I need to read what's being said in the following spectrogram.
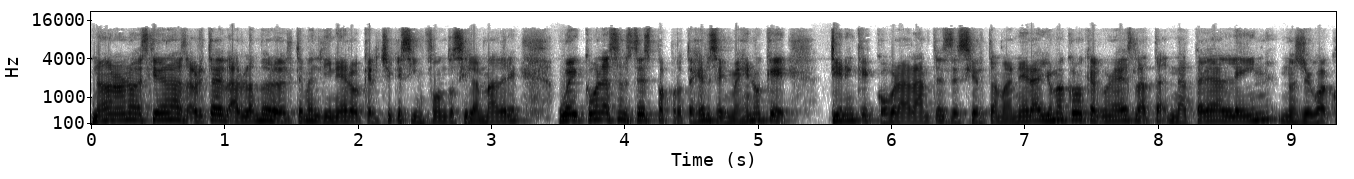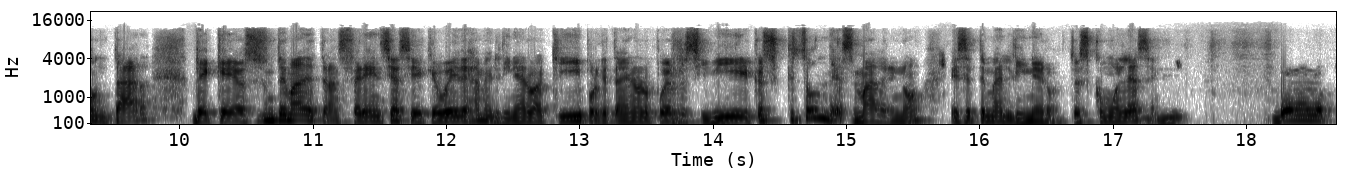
No, no, no, es que ahorita hablando del tema del dinero, que el cheque sin fondos y la madre, güey, ¿cómo le hacen ustedes para protegerse? Imagino que tienen que cobrar antes de cierta manera. Yo me acuerdo que alguna vez la, Natalia Lane nos llegó a contar de que o sea, es un tema de transferencias y de que, güey, déjame el dinero aquí porque también no lo puedes recibir, que es, que es todo un desmadre, ¿no? Ese tema del dinero. Entonces, ¿cómo le hacen? Bueno, lo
